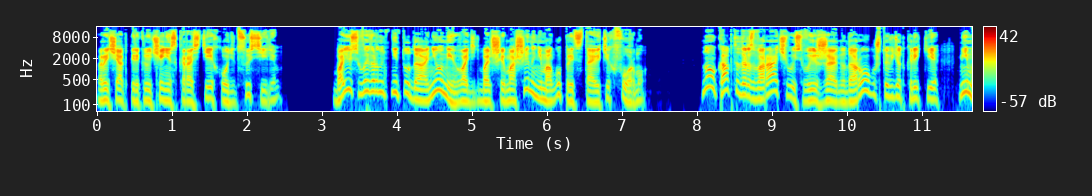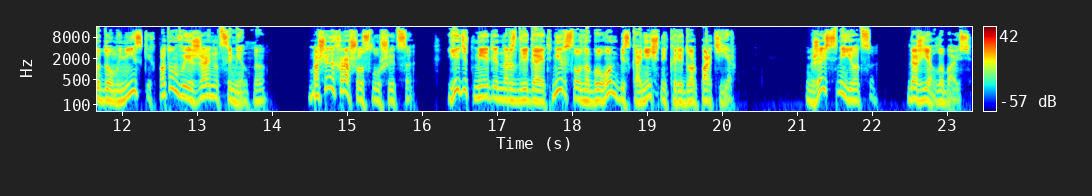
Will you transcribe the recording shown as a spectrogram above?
Рычаг переключения скоростей ходит с усилием. Боюсь вывернуть не туда, не умею водить большие машины, не могу представить их форму. Но как-то разворачиваюсь, выезжаю на дорогу, что ведет к реке, мимо дома низких, потом выезжаю на цементную. Машина хорошо слушается. Едет медленно, раздвигает мир, словно бы он бесконечный коридор-портьер. Гжесь смеется. Даже я улыбаюсь.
